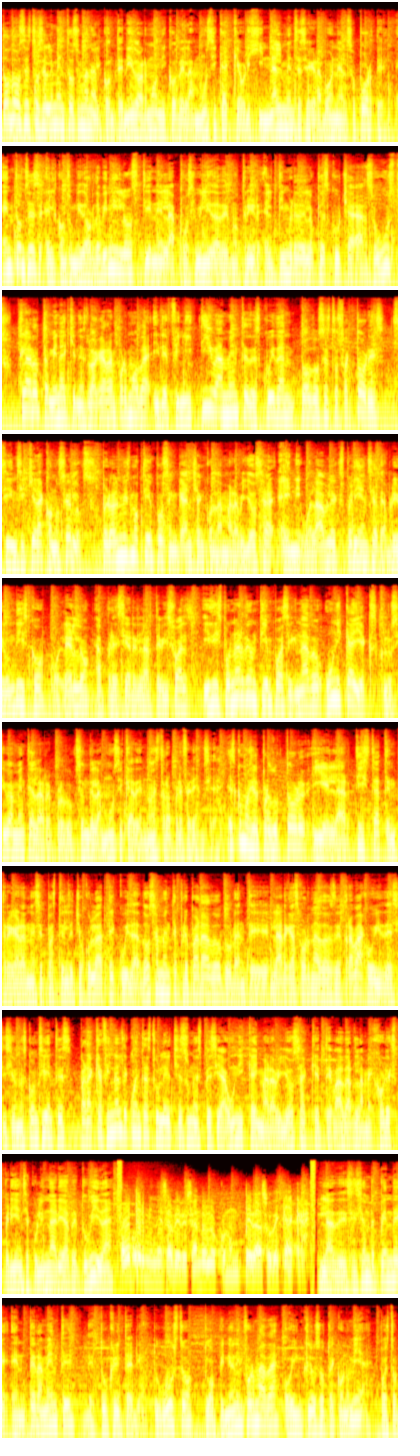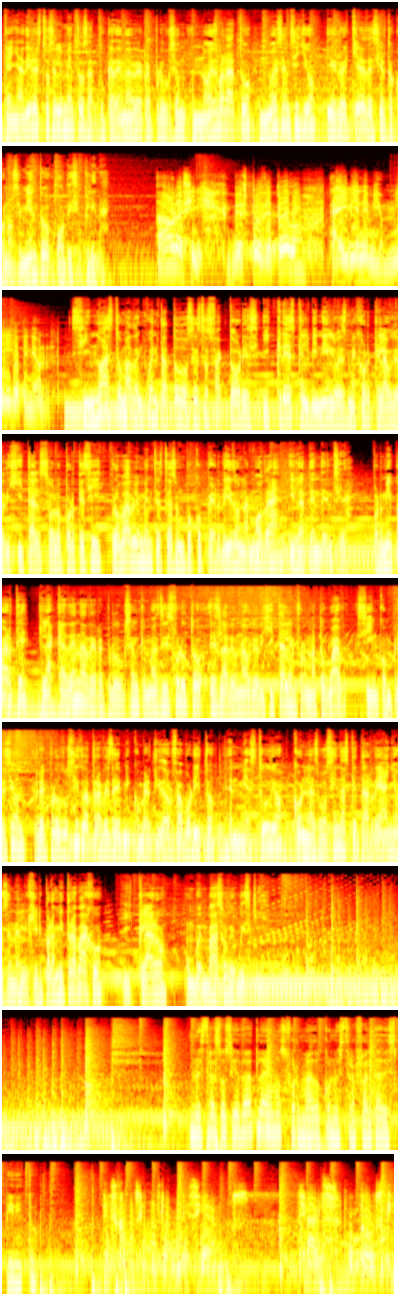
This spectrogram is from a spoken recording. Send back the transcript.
Todos estos elementos suman al contenido armónico de la música que originalmente se grabó en el soporte. Entonces, el consumidor de vinilos tiene la posibilidad de nutrir el timbre de lo que escucha a su gusto. Claro, también hay quienes lo agarran por moda y definitivamente descuidan todos estos factores sin siquiera conocerlos, pero al mismo tiempo se enganchan con la maravillosa e inigualable experiencia de abrir un disco, olerlo, apreciar el arte visual y disponer de un tiempo asignado única y exclusivamente a la reproducción de la música de nuestra preferencia. Es como si el productor y el artista te entregaran ese pastel de chocolate cuidadosamente preparado durante largas jornadas de trabajo y decisiones conscientes para que a final de cuentas tú le eches una especia única y maravillosa que te va a dar la mejor experiencia culinaria de tu vida. o termines aderezándolo con un pedazo de caca. La decisión depende enteramente de tu criterio, tu gusto, tu opinión informada o incluso tu economía, puesto que añadir estos elementos a tu cadena de reproducción no es barato, no es sencillo y requiere de cierto conocimiento o disciplina. Ahora sí, después de todo, ahí viene mi humilde opinión. Si no has tomado en cuenta todos estos factores y crees que el vinilo es mejor que el audio digital solo porque sí, probablemente estás un poco perdido en la moda y la tendencia. Por mi parte, la cadena de reproducción que más disfruto es la de un audio digital en formato WAV sin compresión, reproducido a través de mi convertidor favorito en mi estudio, con las bocinas que tardé años en elegir para mi trabajo y, claro, un buen vaso de whisky. Nuestra sociedad la hemos formado con nuestra falta de espíritu. Es como si nos la mereciéramos. Charles Bukowski.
